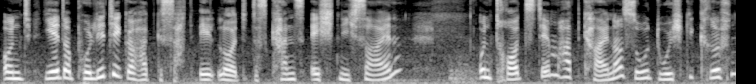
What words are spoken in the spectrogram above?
Und jeder Politiker hat gesagt, ey Leute, das kann es echt nicht sein. Und trotzdem hat keiner so durchgegriffen,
